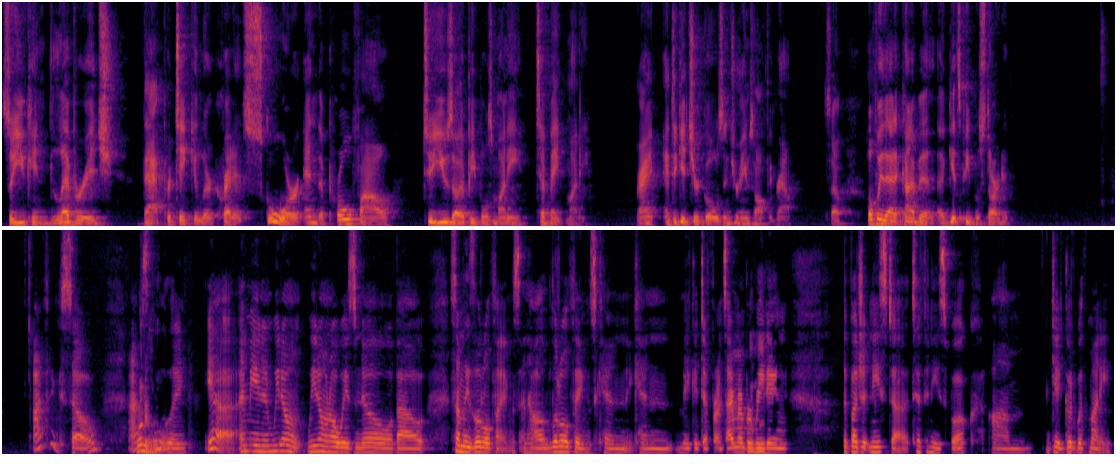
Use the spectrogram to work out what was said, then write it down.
so you can leverage that particular credit score and the profile to use other people's money to make money, right? And to get your goals and dreams off the ground. So hopefully that kind of uh, gets people started. I think so. Absolutely. Wonderful. Yeah. I mean, and we don't we don't always know about some of these little things and how little things can can make a difference. I remember mm-hmm. reading the Budgetnista Tiffany's book, um, Get Good with Money.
